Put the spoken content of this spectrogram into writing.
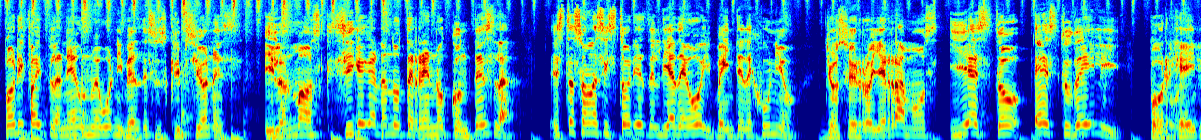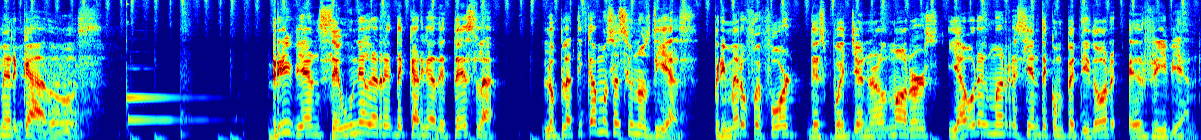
Spotify planea un nuevo nivel de suscripciones. Elon Musk sigue ganando terreno con Tesla. Estas son las historias del día de hoy, 20 de junio. Yo soy Roger Ramos y esto es Tu Daily por Hey Mercados. Rivian se une a la red de carga de Tesla. Lo platicamos hace unos días. Primero fue Ford, después General Motors y ahora el más reciente competidor es Rivian.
